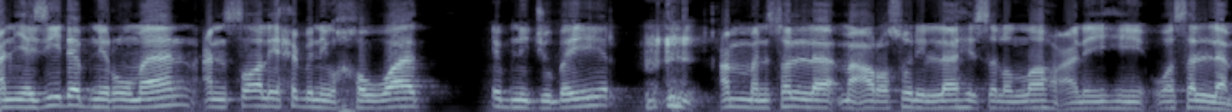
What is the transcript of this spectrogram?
An Yazid bin Ruman an Salih bin Khawat ibn Jubair amman salla ma'a Rasulillah sallallahu alaihi wasallam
